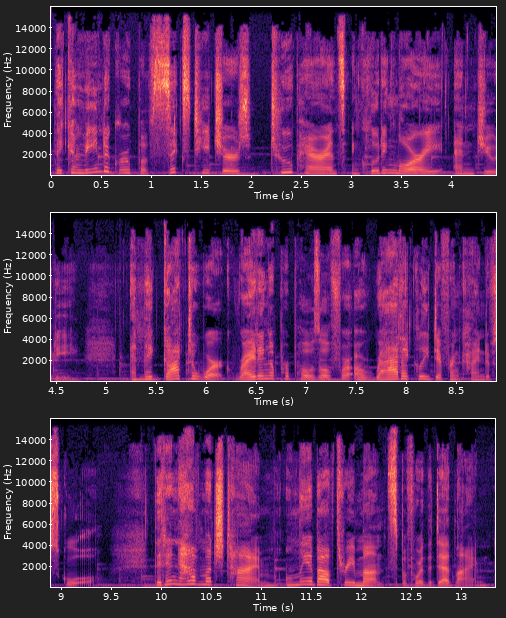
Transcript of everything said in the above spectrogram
They convened a group of six teachers, two parents, including Lori and Judy, and they got to work writing a proposal for a radically different kind of school. They didn't have much time, only about three months before the deadline.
